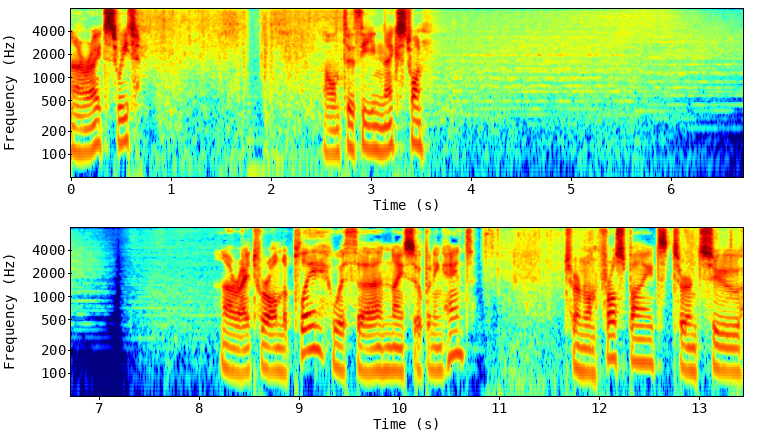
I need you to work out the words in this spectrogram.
Alright, sweet. On to the next one. Alright, we're on the play with a nice opening hand. Turn 1 Frostbite, turn 2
